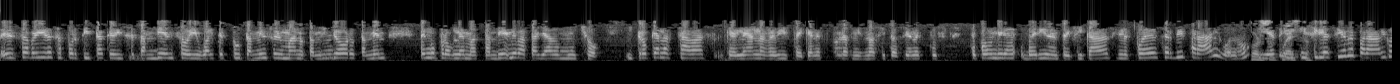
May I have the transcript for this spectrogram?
es abrir esa puertita que dice también soy igual que tú, también soy humano, también lloro, también tengo problemas, también he batallado mucho y creo que a las chavas que lean la revista y que han estado en las mismas situaciones, pues se pueden ver, ver identificadas y les puede servir para algo, ¿no? Por y, es- y- supuesto. y si les sirve para algo,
